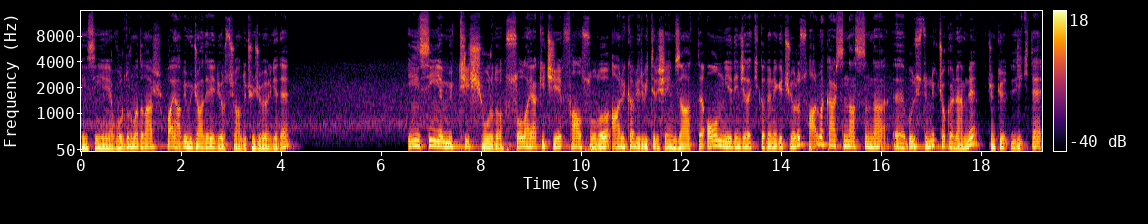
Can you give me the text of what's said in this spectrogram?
Insigne'ye vurdurmadılar. Bayağı bir mücadele ediyoruz şu anda 3. bölgede. Insigne müthiş vurdu. Sol ayak içi falsolu harika bir bitirişe imza attı. 17. dakika döne geçiyoruz. Parma karşısında aslında e, bu üstünlük çok önemli. Çünkü ligde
